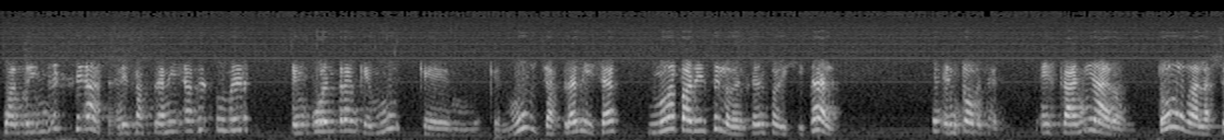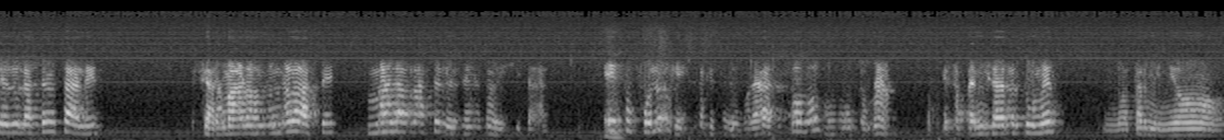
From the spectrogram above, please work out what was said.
Cuando INDEX se hace esas planillas de Sumer, se encuentran que, que, que en muchas planillas no aparece lo del censo digital. Entonces, escanearon todas las cédulas censales, se armaron una base, más la base del censo digital. Eso fue lo que hizo que se demorara todo mucho más. Esa planilla de resumen no terminó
